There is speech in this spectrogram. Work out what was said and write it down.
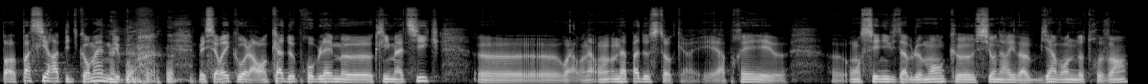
pas, pas, si rapide quand même, mais bon. mais c'est vrai que voilà, en cas de problème climatique, euh, voilà, on n'a pas de stock. Et après, on sait inévitablement que si on arrive à bien vendre notre vin,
